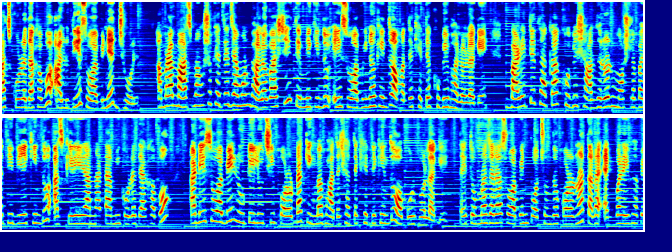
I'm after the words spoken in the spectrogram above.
আজ করে দেখাবো আলু দিয়ে সোয়াবিনের ঝোল। আমরা মাছ, মাংস খেতে যেমন ভালোবাসি, তেমনি কিন্তু এই সোয়াবিনও কিন্তু আমাদের খেতে খুবই ভালো লাগে। বাড়িতে থাকা খুবই সাধারণ মশলাপাতি দিয়ে কিন্তু আজকের এই রান্নাটা আমি করে দেখাবো। আর এই সোয়াবিন, রুটি, লুচি, পরোটা কিংবা ভাতের সাথে খেতে কিন্তু অপূর্ব লাগে। তাই তোমরা যারা সোয়াবিন পছন্দ করো না, তারা একবার এইভাবে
